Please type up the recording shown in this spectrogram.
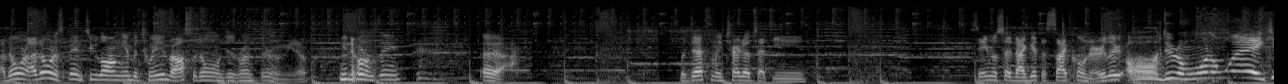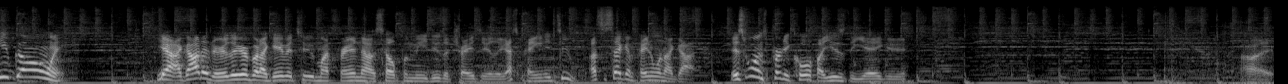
I don't want. I don't want to spend too long in between, but I also don't want to just run through them. You know. You know what I'm saying? Uh, but definitely trade ups at the end. Samuel said, I get the Cyclone earlier? Oh, dude, I'm one away. Keep going. Yeah, I got it earlier, but I gave it to my friend that was helping me do the trades earlier. That's painted, too. That's the second painted one I got. This one's pretty cool if I use the Jaeger. Alright.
